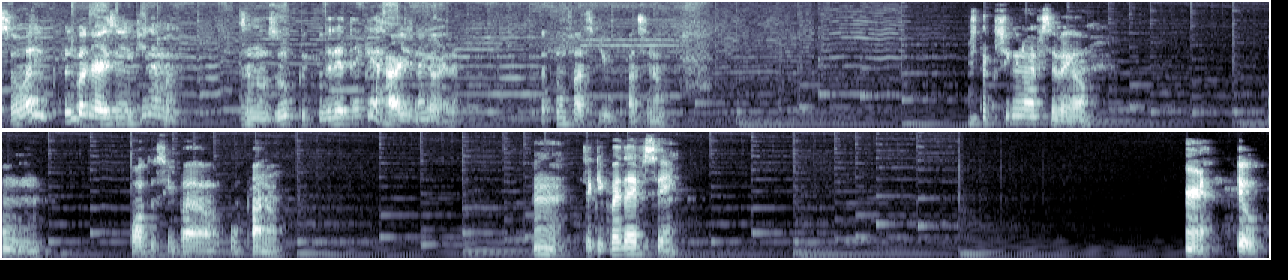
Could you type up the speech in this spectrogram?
só vai devagarzinho aqui, né, mano? Fazendo zoom, porque poderia até que é hard, né, galera? Não é tão fácil de upar assim, não tá conseguindo um FC legal. Não foda assim pra upar não. Hum, isso aqui que vai dar FC, hein? É, deu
